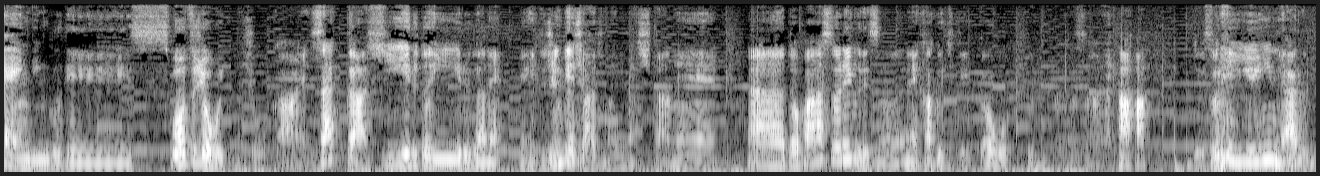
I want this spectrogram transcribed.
はい、エンディングでーす。スポーツ情報行きましょうか。サッカー CL と EL がね、え、ー、と、準決勝始まりましたね。あと、ファーストレグですのでね、各自結果をご確認ください。はは。で、それ言う意味あるんだよね。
